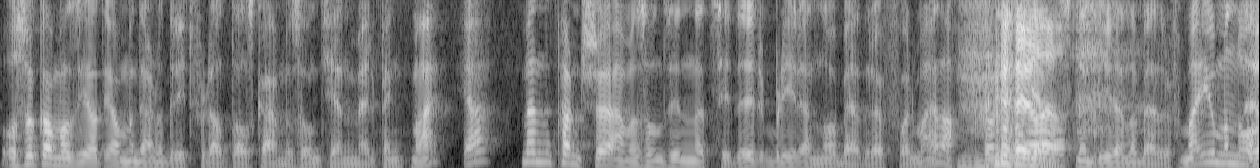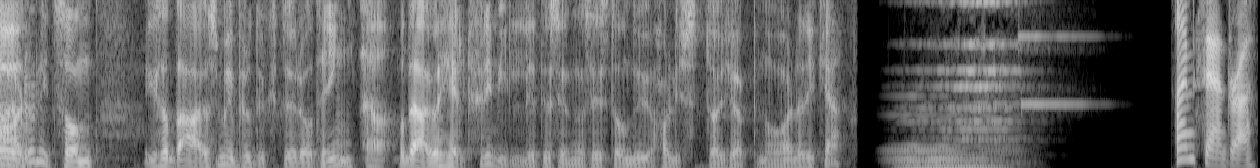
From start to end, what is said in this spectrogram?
Og så kan man si at ja, men det er noe dritt at da skal Amazon tjene mer penger på meg. Ja, men kanskje Amazon sine nettsider blir enda bedre for meg, da. Kanskje Ja, ja. tjenestene blir enda bedre for meg. Jo, men nå Jo, er det jo litt sånn ikke sant? Det er jo så mye produkter og ting. Ja. Og det er jo helt frivillig til syvende og sist om du har lyst til å kjøpe noe eller ikke. I'm Sandra,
